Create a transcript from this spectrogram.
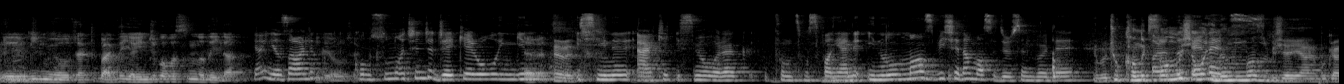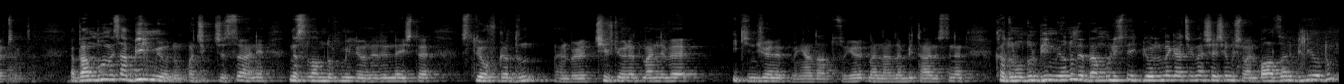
e, bilmiyor olacaktık. Belki de yayıncı babasının adıyla Yani yazarlık konusunu açınca J.K. Rowling'in Evet. Evet. ismini erkek ismi olarak tanıtması falan. Yani inanılmaz bir şeyden bahsediyoruz. Hani böyle Ya böyle çok kanıksanmış Arada- ama evet. inanılmaz bir şey yani bu gerçekten. Ya ben bu mesela bilmiyordum açıkçası. Hani nasıl Slumdog Millionaire'inde işte City of God'ın hani böyle çift yönetmenli ve ikinci yönetmen ya daha doğrusu yönetmenlerden bir tanesinin kadın olduğunu bilmiyordum ve ben bu listeyi ilk gördüğümde gerçekten şaşırmıştım. Hani bazılarını biliyordum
